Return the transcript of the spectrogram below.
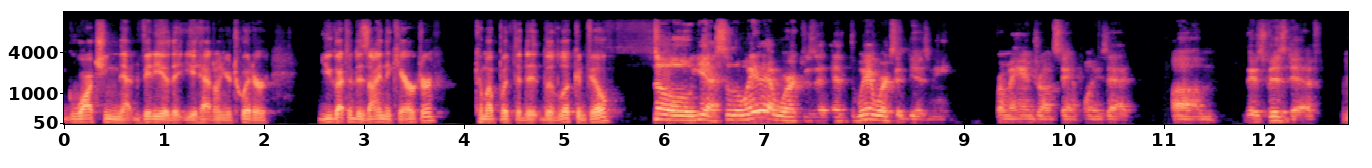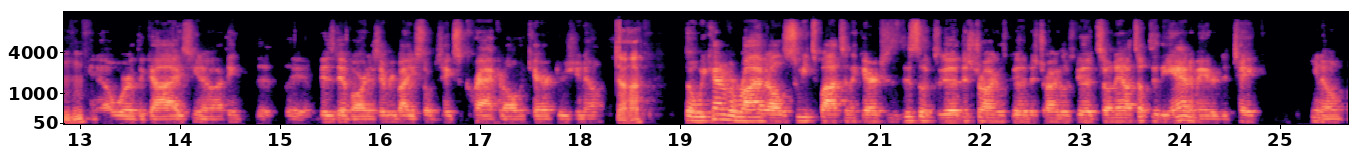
watching that video that you had on your twitter you got to design the character come up with the, the look and feel So yeah, so the way that works is that the way it works at Disney, from a hand drawn standpoint, is that um, there's VizDev, Mhm. you know, where the guys, you know, I think the, the VizDev artists, everybody sort of takes a crack at all the characters, you know. Uh huh. So we kind of arrive at all the sweet spots in the characters. This looks good. This drawing looks good. This drawing looks good. So now it's up to the animator to take, you know,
